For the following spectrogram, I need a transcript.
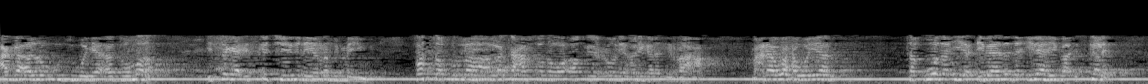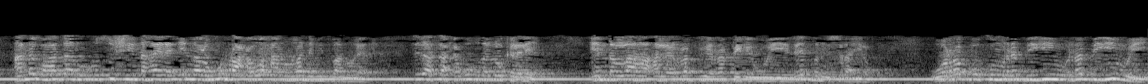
Xagga allo u duwayaa addoommada isagaa iska jeedinaya rabbi ma iwi fattaqu llaha alla ka cabsada wa atiicuunii anigana iraaca macnaha waxa weeyaan taqwada iyo cibaadada ilaahay baa iska leh. Annagu haddaanu rusushii nahayna ina lagu raaco waxaanu la nimid baanu leenahay sidaasaa xuquuqda loo kala leeyay ina allaha alle rabbii rabbiga weeye reer banu israa'iilow wa rabbukum rabbigiin rabbigiin weeye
